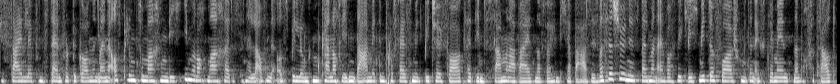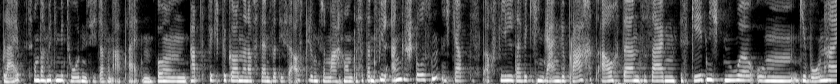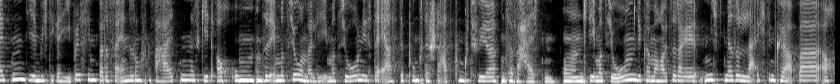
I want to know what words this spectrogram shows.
Design Lab von Stanford begonnen, meine Ausbildung zu machen, die ich immer noch mache. Das ist eine laufende Ausbildung und kann auch eben da mit dem Professor, mit BJ Fogg, seitdem zusammenarbeiten auf wöchentlicher Basis. Was sehr schön ist, weil man einfach wirklich mit der Forschung, mit den Experimenten einfach vertraut bleibt und auch mit den Methoden, die sich davon ableiten. Und und habe wirklich begonnen, auf Stanford diese Ausbildung zu machen. Und das hat dann viel angestoßen. Ich glaube, das hat auch viel da wirklich in Gang gebracht. Auch dann zu sagen, es geht nicht nur um Gewohnheiten, die ein wichtiger Hebel sind bei der Veränderung von Verhalten. Es geht auch um unsere Emotion, weil die Emotion ist der erste Punkt, der Startpunkt für unser Verhalten. Und die Emotion, die können wir heutzutage nicht mehr so leicht im Körper auch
